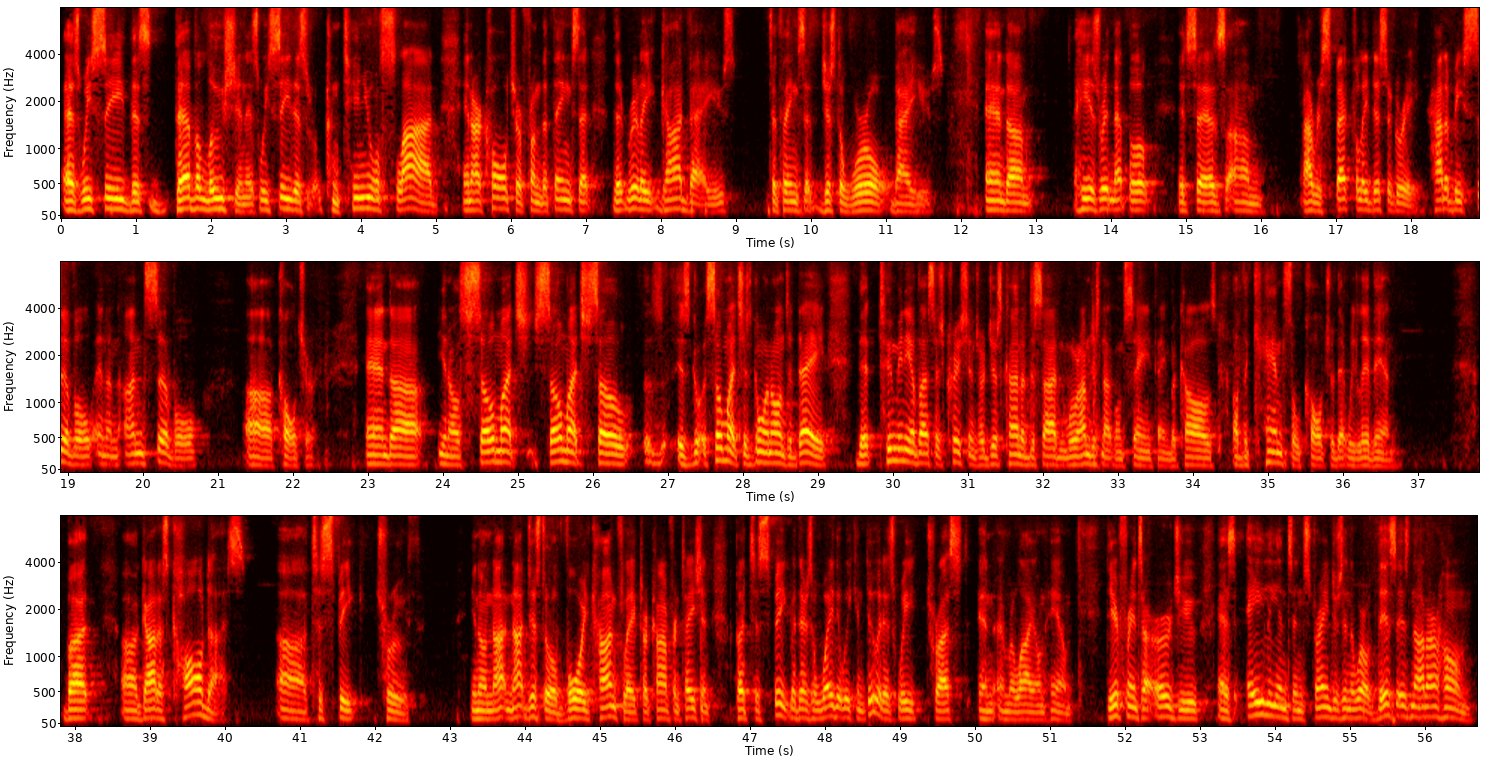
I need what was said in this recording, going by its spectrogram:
as we see this devolution, as we see this continual slide in our culture from the things that, that really God values to things that just the world values. And um, he has written that book. It says, um, I respectfully disagree. How to be civil in an uncivil uh, culture. And, uh, you know, so much, so much, so is, so much is going on today that too many of us as Christians are just kind of deciding, well, I'm just not going to say anything because of the cancel culture that we live in. But uh, God has called us uh, to speak truth. You know, not, not just to avoid conflict or confrontation, but to speak. But there's a way that we can do it as we trust and, and rely on Him. Dear friends, I urge you, as aliens and strangers in the world, this is not our home.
